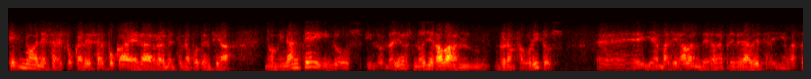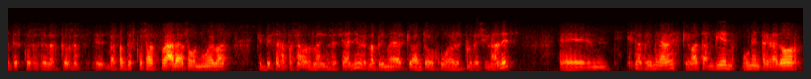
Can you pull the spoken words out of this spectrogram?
eh, no en esa época, en esa época era realmente una potencia dominante y los, y los Lions no llegaban, no eran favoritos. Eh, y además llegaban a la primera vez hay bastantes cosas en las cosas eh, bastantes cosas raras o nuevas que empiezan a pasar a los Lions ese año es la primera vez que van todos los jugadores profesionales eh, es la primera vez que va también un entrenador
